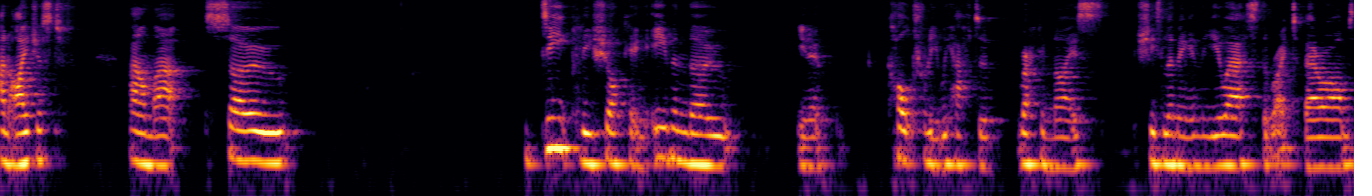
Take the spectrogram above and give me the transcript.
And I just found that so deeply shocking, even though, you know, culturally we have to recognize she's living in the US, the right to bear arms,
